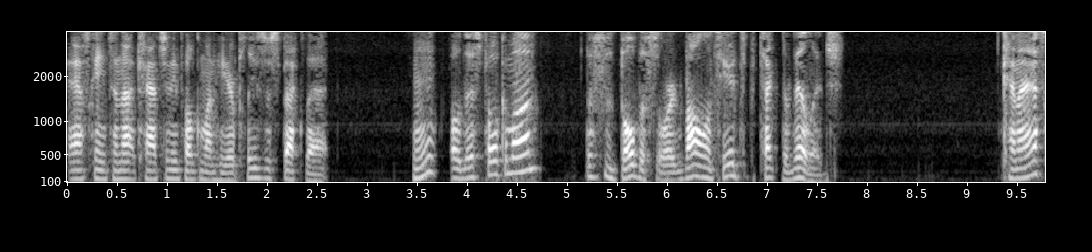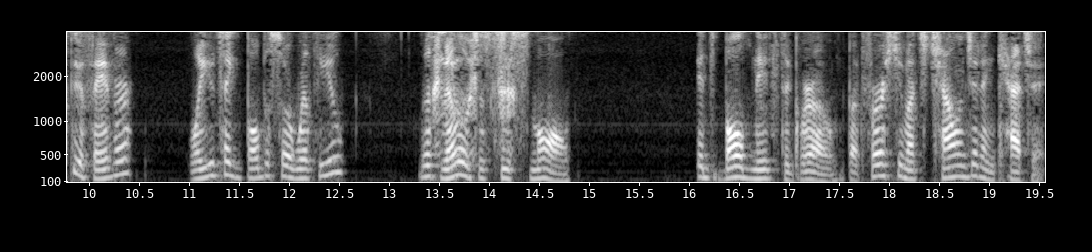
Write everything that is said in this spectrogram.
asking to not catch any Pokemon here. Please respect that. Hmm? Oh, this Pokemon? This is Bulbasaur. It volunteered to protect the village. Can I ask you a favor? Will you take Bulbasaur with you? This village is too small. Its bulb needs to grow, but first you must challenge it and catch it.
